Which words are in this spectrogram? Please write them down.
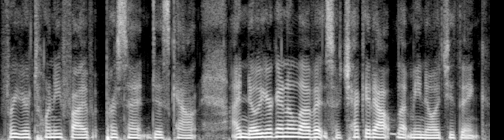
for your 25% discount. I know you're going to love it, so check it out. Let me know what you think.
